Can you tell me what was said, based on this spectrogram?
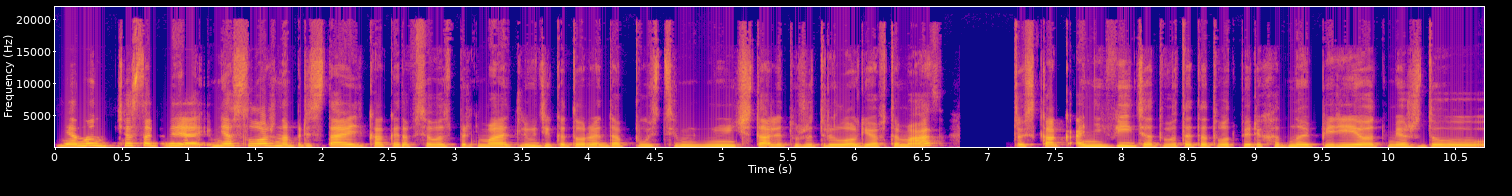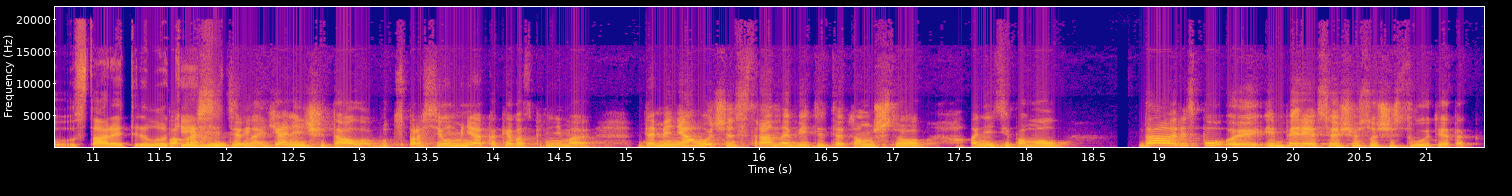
Не, ну, честно говоря, мне сложно представить, как это все воспринимают люди, которые, допустим, не читали ту же трилогию «Автомат». То есть как они видят вот этот вот переходной период между старой трилогией Вопросительно, я не читала. Вот спроси у меня, как я воспринимаю. Для меня очень странно видеть о том, что они типа, мол, да, респу... Э, империя все еще существует. Я так,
